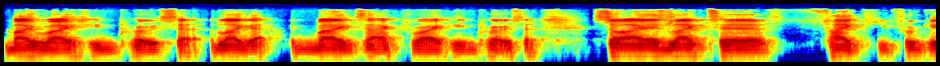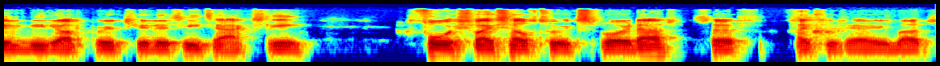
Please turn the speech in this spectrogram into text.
my writing process, like my exact writing process. So I'd like to thank you for giving me the opportunity to actually force myself to explore that. So thank you very much.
